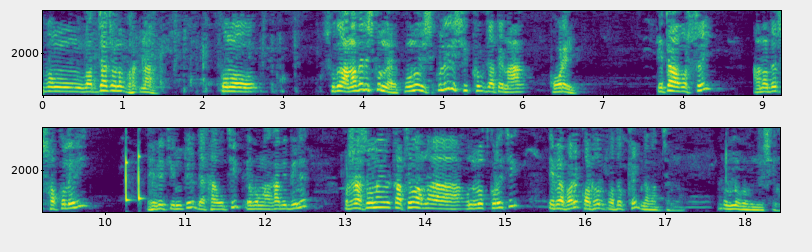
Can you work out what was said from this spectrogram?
এবং লজ্জাজনক ঘটনা, কোনো শুধু আমাদের স্কুল নয়, কোনো স্কুলেরই শিক্ষক যাতে না করে, এটা অবশ্যই আমাদের সকলেরই ভেবে চিনতে দেখা উচিত এবং আগামী দিনে প্রশাসনের কাছেও আমরা অনুরোধ করেছি এ ব্যাপারে কঠোর পদক্ষেপ নেওয়ার জন্য। পূর্ণ গোবিন্দ সিংহ,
